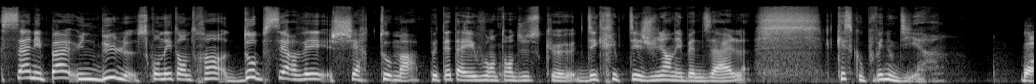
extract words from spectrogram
ça n'est pas une bulle, ce qu'on est en train d'observer, cher Thomas? Peut-être avez-vous entendu ce que décryptait Julien Nebenzal. Qu'est-ce que vous pouvez nous dire? Bon,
